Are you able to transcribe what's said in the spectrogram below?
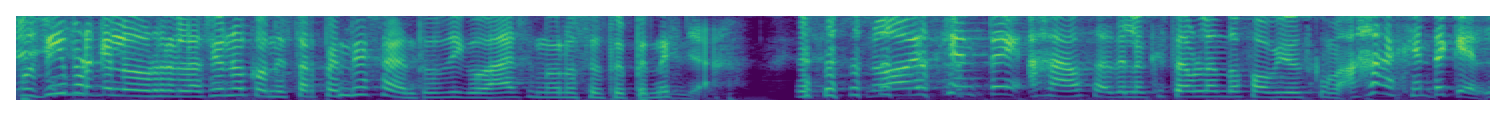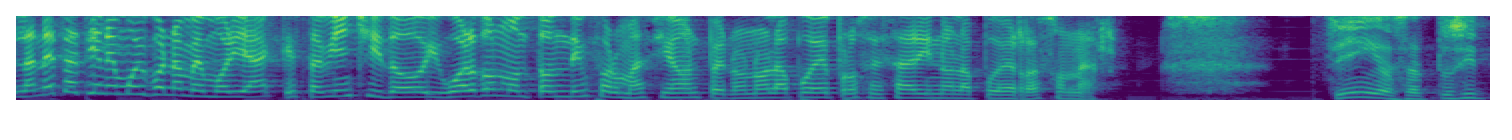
Pues sí, porque lo relaciono con estar pendeja. Entonces digo, ah, si no lo sé, estoy pendeja. Ya. No, es gente, ajá, o sea, de lo que está hablando Fabio es como, ajá, gente que la neta tiene muy buena memoria, que está bien chido y guarda un montón de información, pero no la puede procesar y no la puede razonar. Sí, o sea, tú sí,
